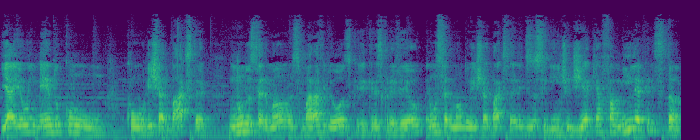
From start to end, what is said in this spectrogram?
E aí eu emendo com com o Richard Baxter num dos sermões maravilhosos que ele, que ele escreveu, num sermão do Richard Baxter, ele diz o seguinte: o dia que a família cristã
